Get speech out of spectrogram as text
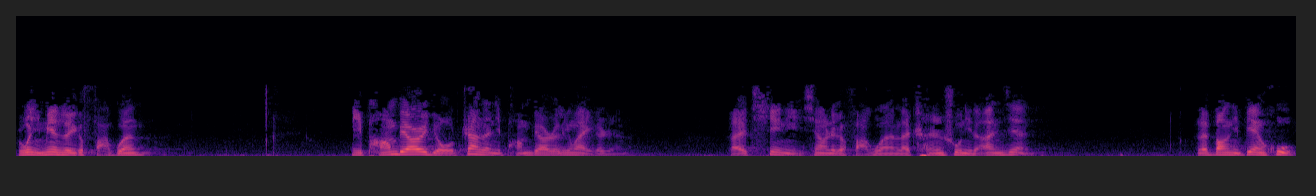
如果你面对一个法官，你旁边有站在你旁边的另外一个人。来替你向这个法官来陈述你的案件，来帮你辩护，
